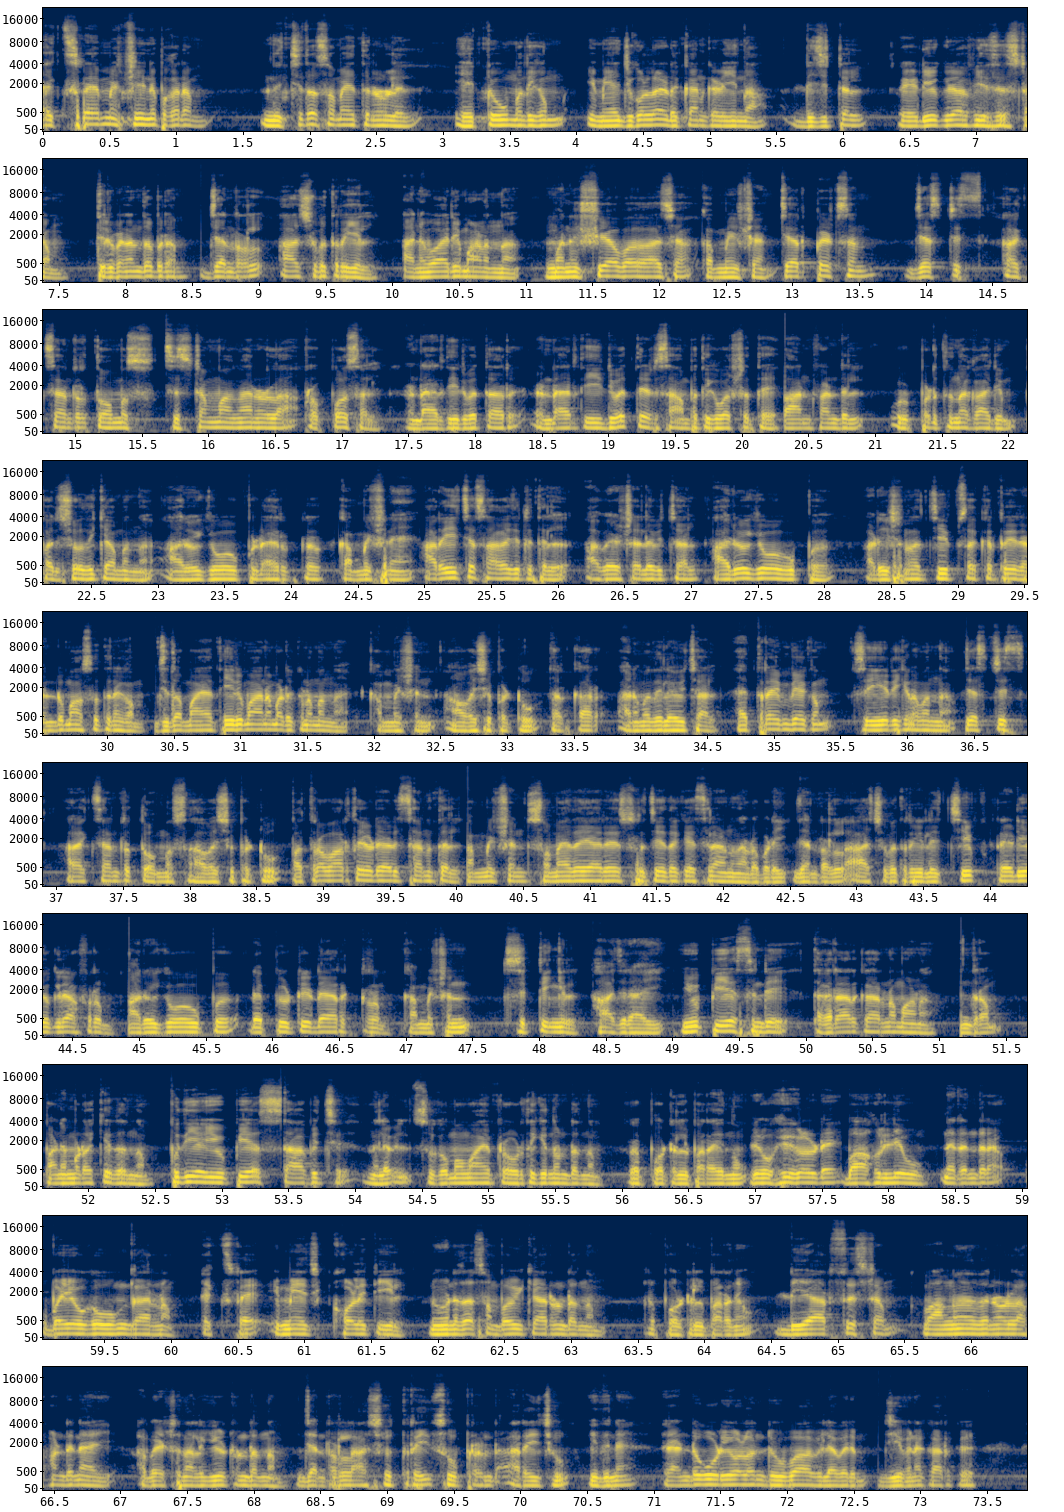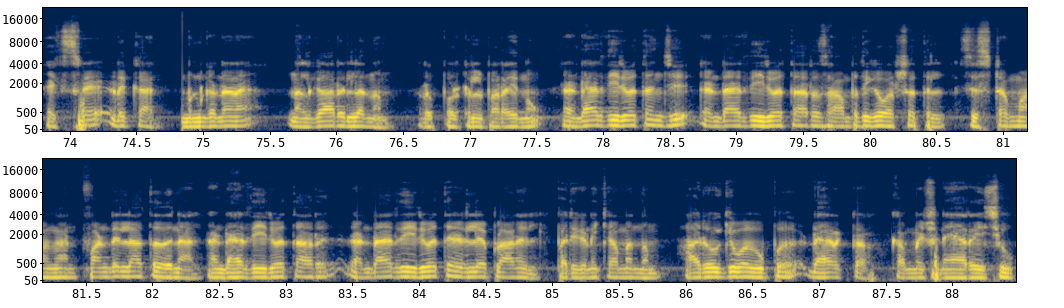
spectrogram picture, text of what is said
X-ray മെഷീന് പകരം നിശ്ചിത സമയത്തിനുള്ളിൽ ഏറ്റവും അധികം ഇമേജുകൾ എടുക്കാൻ കഴിയുന്ന digital radiography system Thiruvananthapuram general ആശുപത്രിയിൽ അനിവാര്യമാണെന്ന് മനുഷ്യാവകാശ commission chairperson justice Alexander Thomas system വാങ്ങാനുള്ള പ്രപ്പോസൽ രണ്ടായിരത്തി ഇരുപത്തി ആറ് രണ്ടായിരത്തി ഇരുപത്തേഴ് സാമ്പത്തിക വർഷത്തെ പ്ലാൻ ഫണ്ടിൽ ഉൾപ്പെടുത്തുന്ന കാര്യം പരിശോധിക്കാമെന്ന് ആരോഗ്യവകുപ്പ് ഡയറക്ടർ കമ്മീഷനെ അറിയിച്ച സാഹചര്യത്തിൽ അപേക്ഷ ലഭിച്ചാൽ ആരോഗ്യവകുപ്പ് അഡീഷണൽ ചീഫ് സെക്രട്ടറി രണ്ടു മാസത്തിനകം ഉചിതമായ തീരുമാനമെടുക്കണമെന്ന് കമ്മീഷൻ ആവശ്യപ്പെട്ടു. സർക്കാർ അനുമതി ലഭിച്ചാൽ എത്രയും വേഗം സ്വീകരിക്കണമെന്ന് ജസ്റ്റിസ് അലക്സാണ്ടർ തോമസ് ആവശ്യപ്പെട്ടു. പത്രവാർത്തയുടെ അടിസ്ഥാനത്തിൽ കമ്മീഷൻ സ്വമേധയാ രജിസ്റ്റർ ചെയ്ത കേസിലാണ് നടപടി. ജനറൽ ആശുപത്രിയിലെ ചീഫ് റേഡിയോഗ്രാഫറും ആരോഗ്യവകുപ്പ് ഡെപ്യൂട്ടി ഡയറക്ടറും കമ്മീഷൻ സിറ്റിംഗിൽ ഹാജരായി. യു പി എസിന്റെ തകരാർ കാരണമാണ് യന്ത്രം പണിമുടക്കിയതെന്നും പുതിയ യു പി എസ് സ്ഥാപിച്ച് നിലവിൽ സുഗമമായി പ്രവർത്തിക്കുന്നുണ്ടെന്നും റിപ്പോർട്ടിൽ പറയുന്നു. രോഗികളുടെ ബാഹുല്യവും നിരന്തര ഉപയോഗവും കാരണം എക്സ്റേ ഇമേജ് ക്വാളിറ്റിയിൽ ന്യൂനത സംഭവിക്കാറുണ്ടെന്നും റിപ്പോർട്ടിൽ പറഞ്ഞു. ഡി ആർ സിസ്റ്റം വാങ്ങുന്നതിനുള്ള ഫണ്ടിനായി അപേക്ഷ നൽകിയിട്ടുണ്ടെന്നും ജനറൽ ആശുപത്രി സൂപ്രണ്ട് അറിയിച്ചു. ഇതിന് രണ്ടു കോടിയോളം രൂപ വില വരും ജീവനക്കാർക്ക് എക്സ്റേ എടുക്കാൻ മുൻഗണന നൽകാറില്ലെന്നും റിപ്പോർട്ടിൽ പറയുന്നു. രണ്ടായിരത്തി ഇരുപത്തഞ്ച് രണ്ടായിരത്തി ഇരുപത്തി ആറ് സാമ്പത്തിക വർഷത്തിൽ സിസ്റ്റം വാങ്ങാൻ ഫണ്ടില്ലാത്തതിനാൽ രണ്ടായിരത്തി ഇരുപത്തി ആറ് രണ്ടായിരത്തി ഇരുപത്തി ഏഴിലെ പ്ലാനിൽ പരിഗണിക്കാമെന്നും ആരോഗ്യവകുപ്പ് ഡയറക്ടർ കമ്മീഷനെ അറിയിച്ചു.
